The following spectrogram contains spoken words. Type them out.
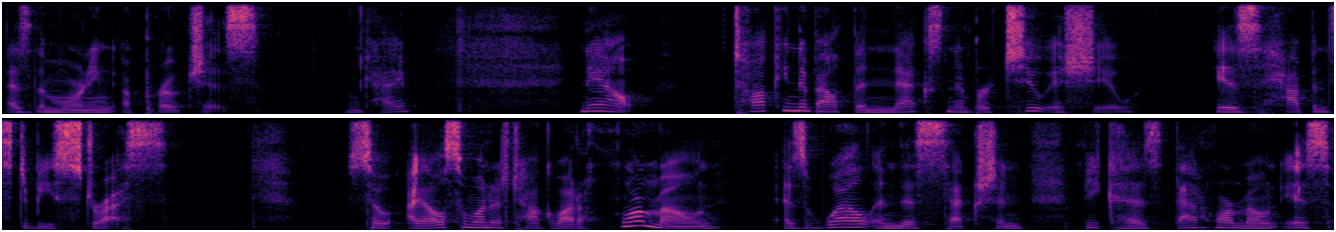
as the morning approaches. Okay? Now, talking about the next number 2 issue is happens to be stress. So, I also want to talk about a hormone as well in this section because that hormone is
